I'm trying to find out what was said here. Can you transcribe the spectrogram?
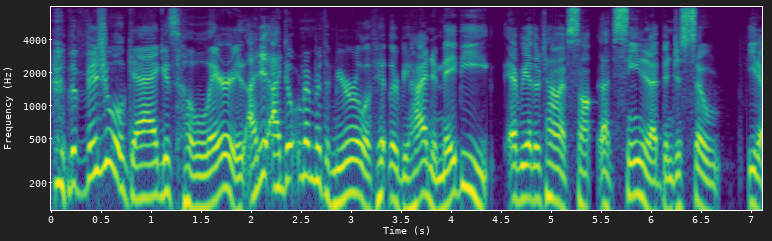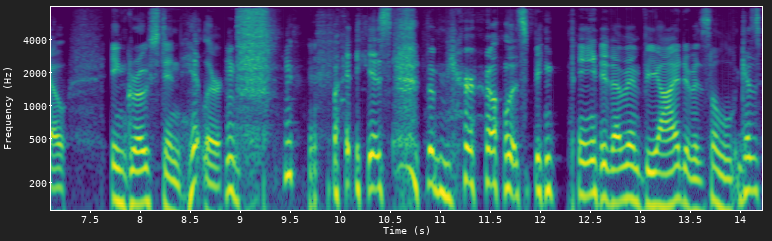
The visual gag is hilarious. I, did, I don't remember the mural of Hitler behind him. Maybe every other time I've saw, I've seen it, I've been just so you know engrossed in Hitler. but his the mural that's being painted of him behind him is because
